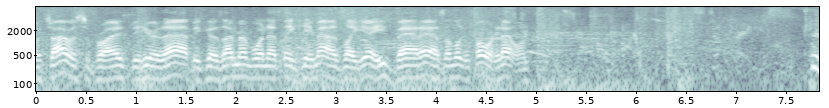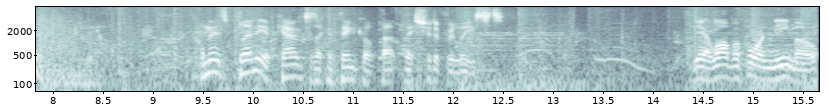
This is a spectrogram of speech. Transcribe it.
Which I was surprised to hear that because I remember when that thing came out. It's like, yeah, he's badass. I'm looking forward to that one. I mean, there's plenty of characters I can think of that they should have released. Yeah, long before Nemo.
